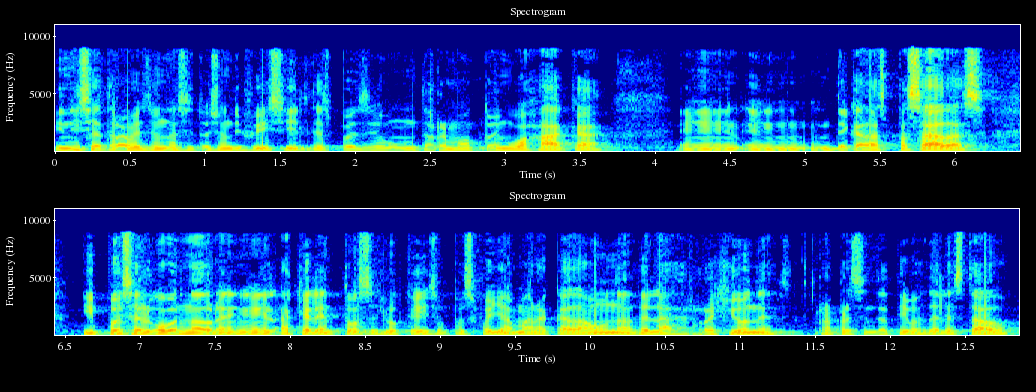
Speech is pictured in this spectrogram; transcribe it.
inicia a través de una situación difícil, después de un terremoto en Oaxaca, en décadas pasadas, y pues el gobernador en aquel entonces lo que hizo pues fue llamar a cada una de las regiones representativas del estado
